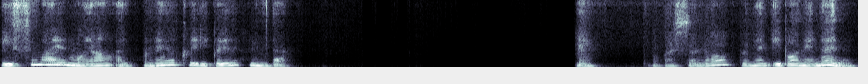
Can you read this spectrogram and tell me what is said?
이 스마일 모양 아이콘을 클릭을 합니다. 네, 들어갔어요. 그러면 이번에는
